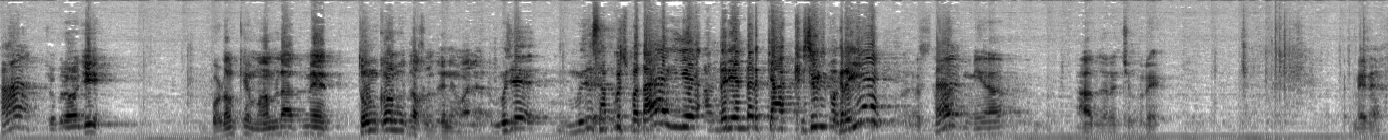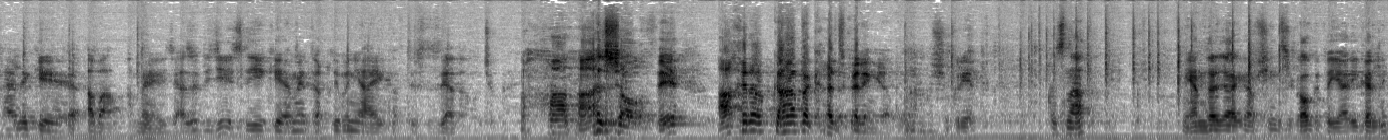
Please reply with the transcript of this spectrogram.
हाँ? चुप रहो जी। बड़ों के मामलात में तुम कौन हो दखल देने वाले? मुझे मुझे सब कुछ पता है कि ये अंदर ही अंदर क्या खिचड़ी पक रही है। हैं? मियाँ आप जरा चुप रहे। मेरा ख्याल है कि अब आप हमें इजाज़त दीजिए इसलिए कि हमें तकरीबन यहाँ एक हफ़्ते से ज़्यादा हो चुका है। हाँ हाँ शौक से। आखिर अब कहाँ तक खर्च करेंगे अपना शुक्रिया। हसना मैं अंदर जाके अफशीन से कहो कि तैयारी कर लें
